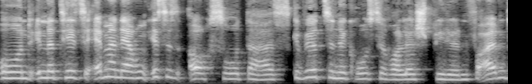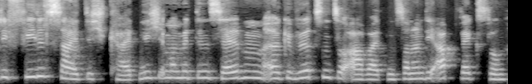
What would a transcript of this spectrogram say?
Und in der TCM-Ernährung ist es auch so, dass Gewürze eine große Rolle spielen. Vor allem die Vielseitigkeit, nicht immer mit denselben äh, Gewürzen zu arbeiten, sondern die Abwechslung.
